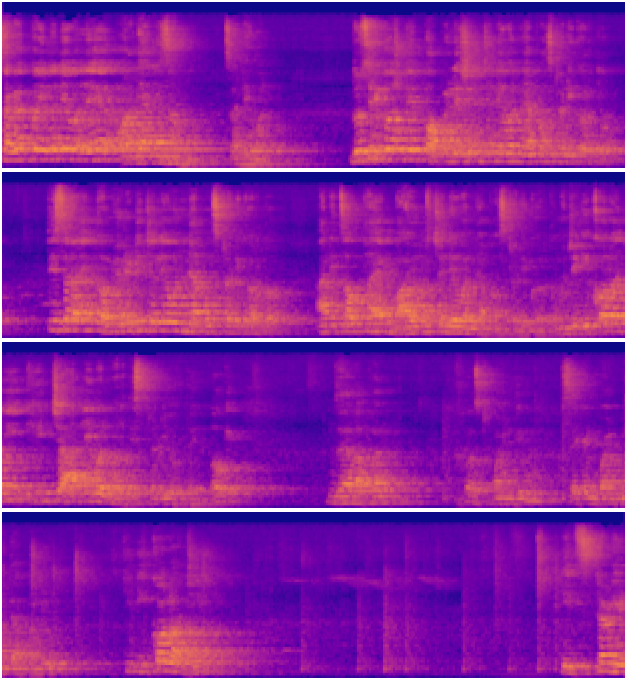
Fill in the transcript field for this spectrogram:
सगळ्यात पहिलं लेवल आहे ऑर्गॅनिझमचा लेवल दुसरी गोष्ट आहे पॉप्युलेशनच्या लेवलने आपण स्टडी करतो. तिसरं आहे कम्युनिटीच्या लेवलने आपण स्टडी करतो. आणि चौथा आहे बायोमच्या लेवलने आपण स्टडी करतो. म्हणजे इकॉलॉजी ही चार लेवलवरती स्टडी होते. ओके जर आपण फर्स्ट पॉईंट देऊ सेकंड पॉईंटमध्ये आपण देऊ की इकॉलॉजी ही study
